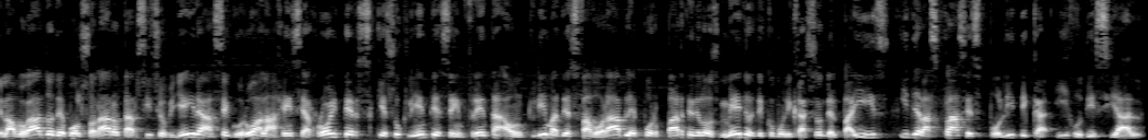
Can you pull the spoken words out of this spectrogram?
El abogado de Bolsonaro, Tarcisio Vieira, aseguró a la agencia Reuters que su cliente se enfrenta a un clima desfavorable por parte de los medios de comunicación del país y de las clases política y judicial.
